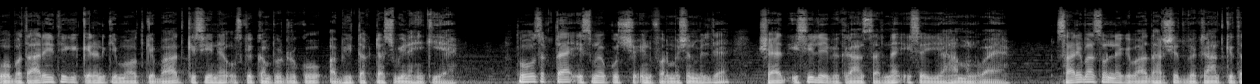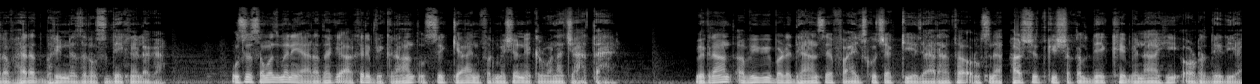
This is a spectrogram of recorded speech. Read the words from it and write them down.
वो बता रही थी कि किरण की मौत के बाद किसी ने उसके कंप्यूटर को अभी तक टच भी नहीं किया है। तो हो सकता है इसमें कुछ इन्फॉर्मेशन मिल जाए। शायद इसीलिए विक्रांत सर ने इसे यहाँ मंगवाया। सारी बात सुनने के बाद हर्षित विक्रांत की तरफ़ हैरत भरी नज़रों से देखने लगा। उसे समझ में नहीं आ रहा था कि आखिर विक्रांत उससे क्या इन्फॉर्मेशन निकलवाना चाहता है। विक्रांत अभी भी बड़े ध्यान से फाइल्स को चेक किए जा रहा था और उसने हर्षित की शक्ल देखे बिना ही ऑर्डर दे दिया।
